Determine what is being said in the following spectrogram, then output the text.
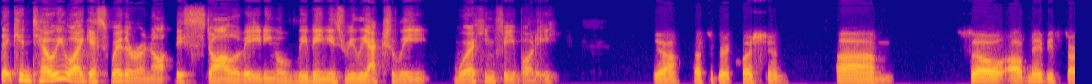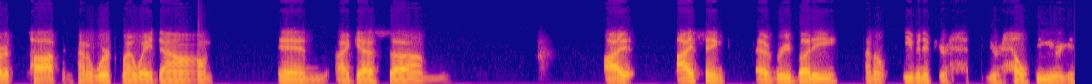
that can tell you, I guess, whether or not this style of eating or living is really actually working for your body. Yeah, that's a great question. Um, so I'll maybe start at the top and kind of work my way down. And I guess um, I I think everybody I don't even if you're you're healthy or you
